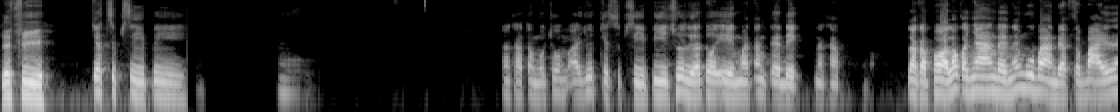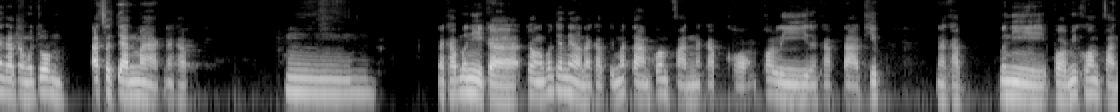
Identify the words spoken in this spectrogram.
74 74ปี นะครับท่านผู้ชมอายุ 74 ปี ช่วยเหลือตัวเองมาตั้งแต่เด็กนะครับ แล้วก็พ่อเราก็ย่างได้ในหมู่บ้านแบบสบายเลยนะครับท่านผู้ชมอัศจรรย์มากนะครับ อืมนะครับเมื่อนี้กับจองพ้นชาแนลนะครับที่มาตามความฝันนะครับ ของพ่อลีนะครับ ตาทิพย์นะครับเมื่อนี้พอมีความฝัน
